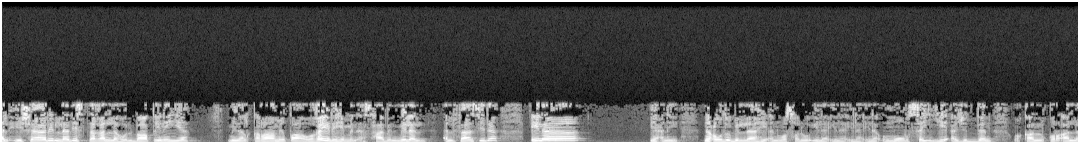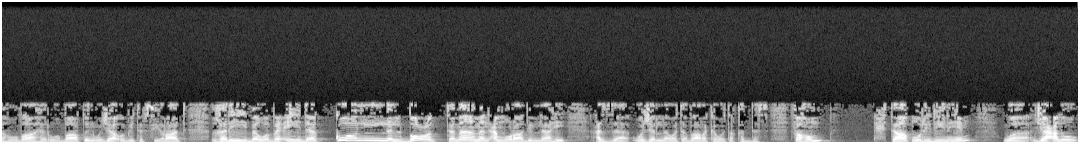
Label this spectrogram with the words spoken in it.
الإشاري الذي استغله الباطنية من القرامطة وغيرهم من أصحاب الملل الفاسدة إلى يعني نعوذ بالله أن وصلوا إلى إلى إلى إلى أمور سيئة جدا. وقال القرآن له ظاهر وباطن وجاءوا بتفسيرات غريبة وبعيدة. كل البعد تماما عن مراد الله عز وجل وتبارك وتقدس. فهم احتاطوا لدينهم وجعلوا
